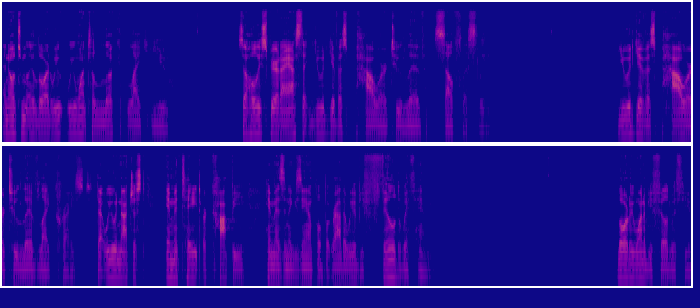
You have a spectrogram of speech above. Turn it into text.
And ultimately, Lord, we, we want to look like you. So, Holy Spirit, I ask that you would give us power to live selflessly. You would give us power to live like Christ, that we would not just imitate or copy him as an example, but rather we would be filled with him. Lord, we want to be filled with you.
